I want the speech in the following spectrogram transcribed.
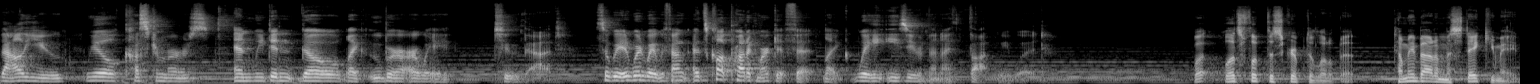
value real customers and we didn't go like Uber our way to that. So we weird way we found it's called product market fit, like way easier than I thought we would. Well, let's flip the script a little bit. Tell me about a mistake you made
